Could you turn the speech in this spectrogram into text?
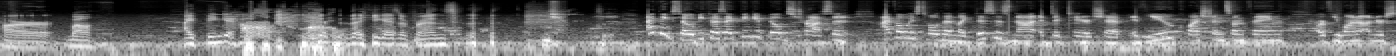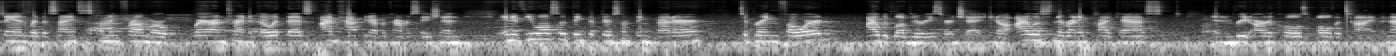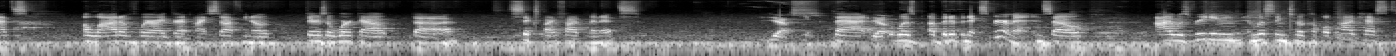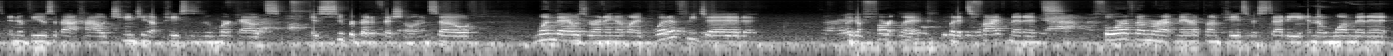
are, well, I think it helps that you guys are friends. I think so because I think it builds trust. And I've always told them, like, this is not a dictatorship. If you question something or if you want to understand where the science is coming from or where I'm trying to go with this, I'm happy to have a conversation. And if you also think that there's something better to bring forward, I would love to research it. You know, I listen to running podcasts and read articles all the time. And that's a lot of where I get my stuff. You know, there's a workout, the six by five minutes. Yes. That yep. was a bit of an experiment. And so I was reading and listening to a couple of podcast interviews about how changing up paces and workouts is super beneficial. And so one day I was running, I'm like, what if we did like a fartlek, but it's five minutes, four of them are at marathon pace or steady, and then one minute,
